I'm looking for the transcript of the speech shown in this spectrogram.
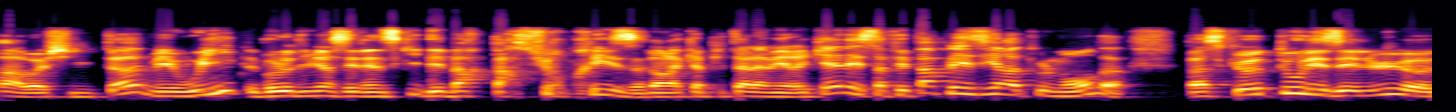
à Washington, mais oui, Volodymyr Zelensky débarque par surprise dans la capitale américaine et ça fait pas plaisir à tout le monde parce que tous les élus euh,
